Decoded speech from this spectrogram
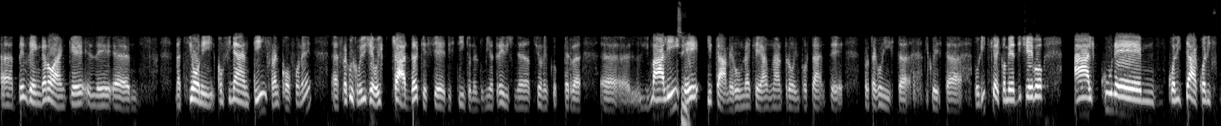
eh, benvengano anche le eh, nazioni confinanti francofone, eh, fra cui, come dicevo, il Chad, che si è distinto nel 2013 nell'azione per eh, il Mali sì. e il Camerun, che è un altro importante protagonista di questa politica e come dicevo ha alcune qualità, qualif-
